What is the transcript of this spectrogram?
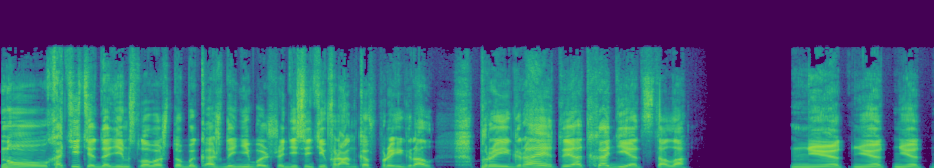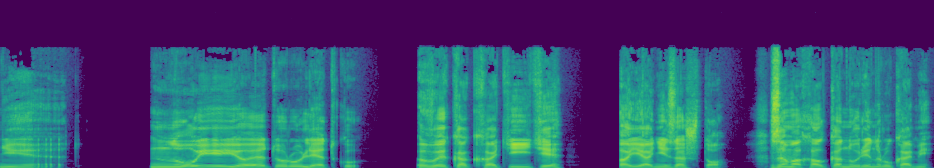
Ну, хотите, дадим слово, чтобы каждый не больше десяти франков проиграл? Проиграет и отходи от стола». «Нет, нет, нет, нет. Ну ее, эту рулетку. Вы как хотите, а я ни за что», — замахал Конурин руками.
